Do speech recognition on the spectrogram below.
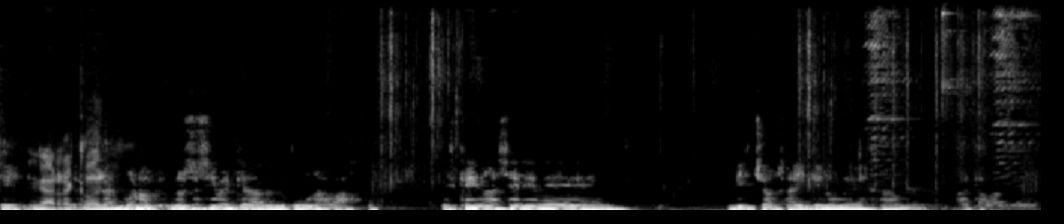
sí. Venga, recoge. Bueno, no sé si me queda alguna abajo. Es que hay una serie de bichos ahí que no me dejan acabar de ver.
